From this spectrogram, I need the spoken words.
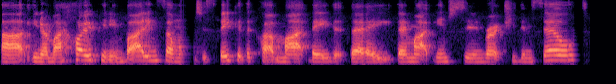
uh, you know, my hope in inviting someone to speak at the club might be that they, they might be interested in Rotary themselves.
